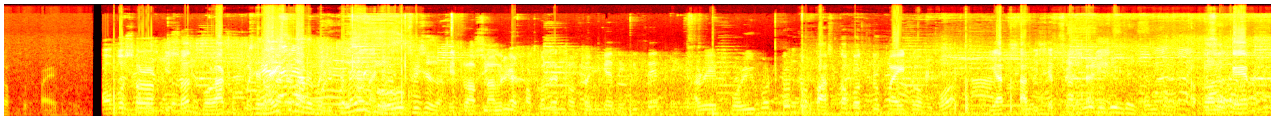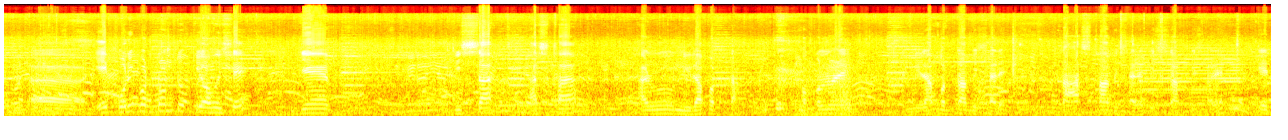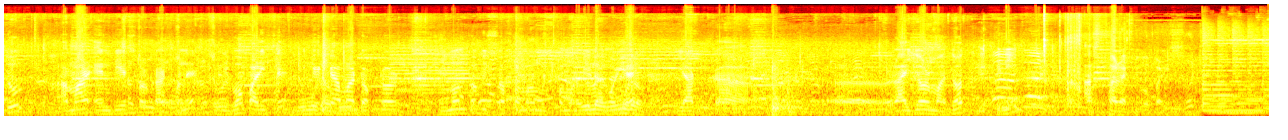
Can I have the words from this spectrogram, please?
লগ চগ পায়ে থাকোঁ। বছৰৰ পিছত বৰাক উপত্যকা সেইটো আপোনালোকে সকলোৱে সচক্ষে দেখিছে আৰু এই পৰিৱৰ্তনটো বাস্তৱত ৰূপায়িত হ'ব ইয়াত ছাব্বিছ এপ্ৰিল আপোনালোকে এই পৰিৱৰ্তনটো কিয় হৈছে যে বিশ্বাস আস্থা আৰু নিৰাপত্তা সকলোৰে নিৰাপত্তা বিচাৰে আস্থা বিচাৰে বিশ্বাস বিচাৰে এইটো আমাৰ এন ডি এ চৰকাৰখনে দিব পাৰিছে। বিশেষকৈ আমাৰ ডক্টৰ হিমন্ত বিশ্ব শৰ্মা মুখ্যমন্ত্ৰী ডাঙৰীয়াই আহ, ৰাইজৰ মাজত এইখিনি আস্থা ৰাখিব পাৰিছে।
